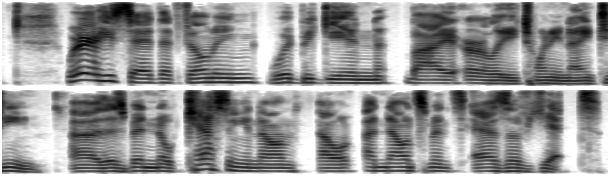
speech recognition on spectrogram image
where he said that filming would begin by early 2019. Uh, there's been no casting annou- out announcements as of yet.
